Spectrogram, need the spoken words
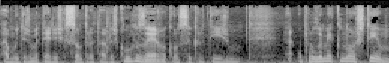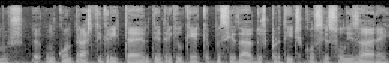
Há muitas matérias que são tratadas com reserva, com secretismo. O problema é que nós temos um contraste gritante entre aquilo que é a capacidade dos partidos consensualizarem eh,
